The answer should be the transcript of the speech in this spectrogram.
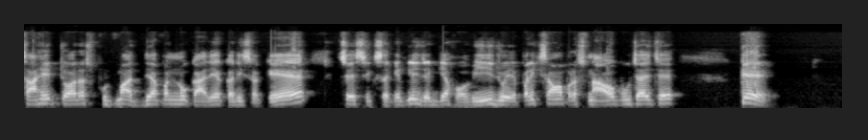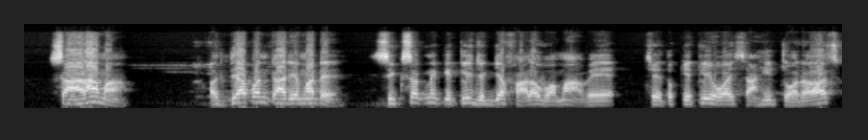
સાહીઠ ચોરસ ફૂટમાં અધ્યાપનનું કાર્ય કરી શકે છે શિક્ષક. એટલી જગ્યા હોવી જોઈએ? પરીક્ષામાં પ્રશ્ન આવો પૂછાય છે કે શાળામાં અધ્યાપન કાર્ય માટે શિક્ષકને કેટલી જગ્યા ફાળવવામાં આવે છે? તો કેટલી હોય? સાહીઠ ચોરસ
